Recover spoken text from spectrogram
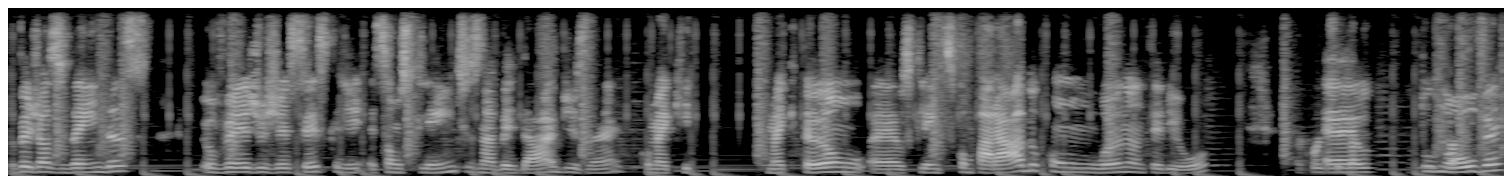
eu vejo as vendas, eu vejo os GCs que são os clientes, na verdade, né? Como é que como é que estão é, os clientes comparado com o ano anterior. É, o turnover.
